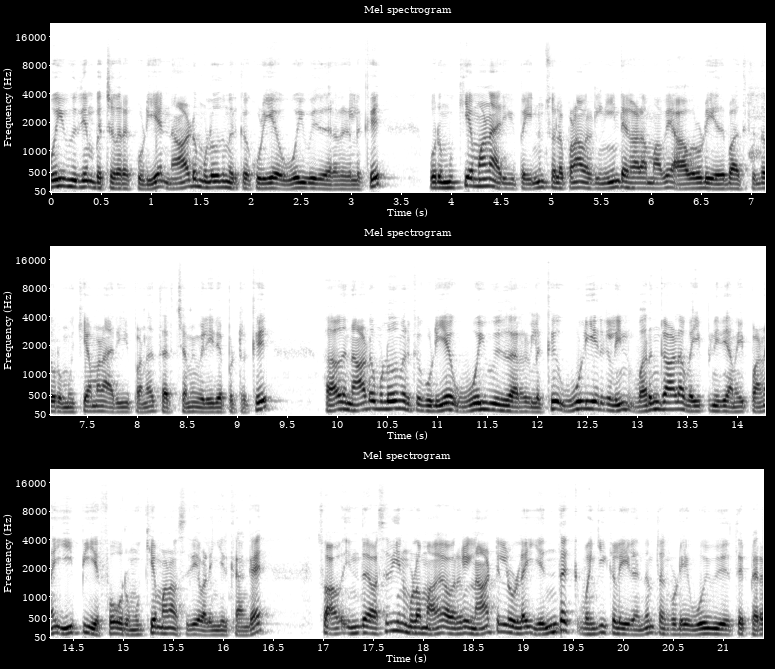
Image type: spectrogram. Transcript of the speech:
ஓய்வூதியம் பெற்று வரக்கூடிய நாடு முழுவதும் இருக்கக்கூடிய ஓய்வூதியர்களுக்கு ஒரு முக்கியமான அறிவிப்பை இன்னும் சொல்லப்போனால் அவர்கள் நீண்ட காலமாகவே அவரோடு எதிர்பார்த்திருந்த ஒரு முக்கியமான அறிவிப்பானது தற்சமயம் வெளியிடப்பட்டிருக்கு. அதாவது நாடு முழுவதும் இருக்கக்கூடிய ஓய்வூதியதாரர்களுக்கு ஊழியர்களின் வருங்கால வைப்பு நிதி அமைப்பான இபிஎஃப்ஓ ஒரு முக்கியமான வசதியை வழங்கியிருக்காங்க. ஸோ இந்த வசதியின் மூலமாக அவர்கள் நாட்டில் உள்ள எந்த வங்கிக் கிளையிலிருந்தும் தங்களுடைய ஓய்வூதியத்தை பெற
